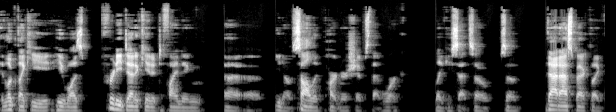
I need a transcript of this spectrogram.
it looked like he he was pretty dedicated to finding uh, uh, you know solid partnerships that work, like you said. So so that aspect, like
